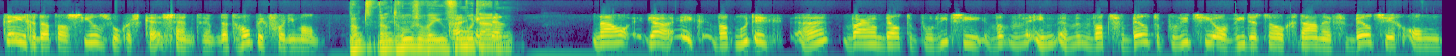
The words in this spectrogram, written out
tegen dat asielzoekerscentrum. Dat hoop ik voor die man. Want, want hoe zou u Eh, vermoedt aan... Nou, ja, ik, wat moet ik? Hè? Waarom belt de politie? Wat, wat verbeeldt de politie, of wie dat ook gedaan heeft... verbeeldt zich om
